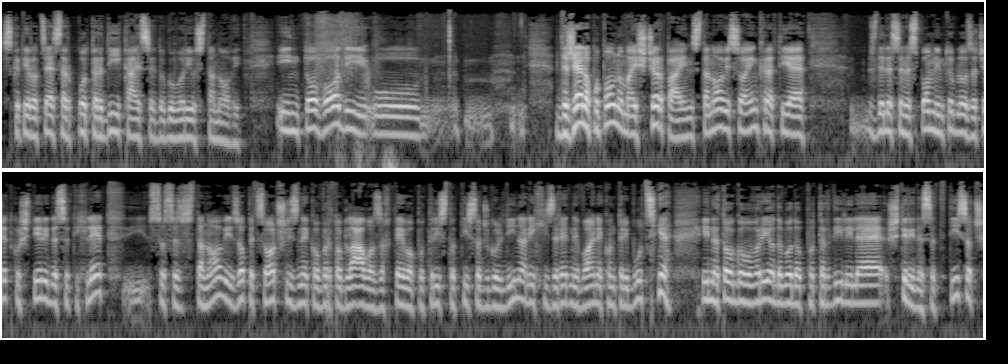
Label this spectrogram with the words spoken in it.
s katero cesar potrdi, kaj se dogovori v stanovi. In to vodi v državo popolnoma izčrpa in stanovi so enkrat je zdaj le se ne spomnim, to je bilo v začetku 40-ih let, so se stanovi zopet soočili z neko vrtoglavo zahtevo po 300 tisoč goldinarjih izredne vojne kontribucije in na to govorijo, da bodo potrdili le 40 tisoč,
